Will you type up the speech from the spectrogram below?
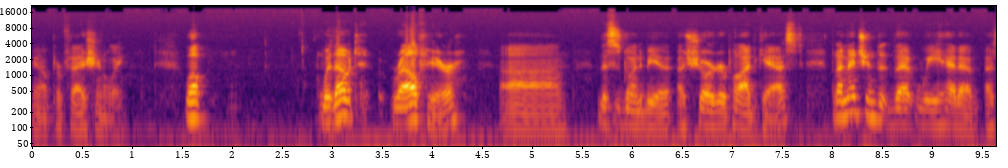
you know, professionally. Well, without Ralph here, uh, this is going to be a, a, shorter podcast, but I mentioned that we had a, a,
